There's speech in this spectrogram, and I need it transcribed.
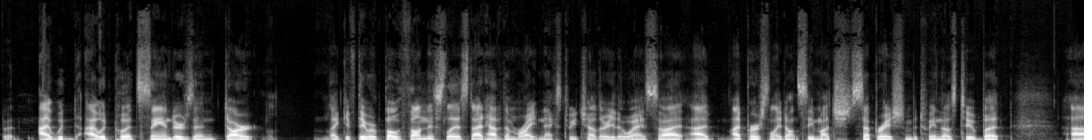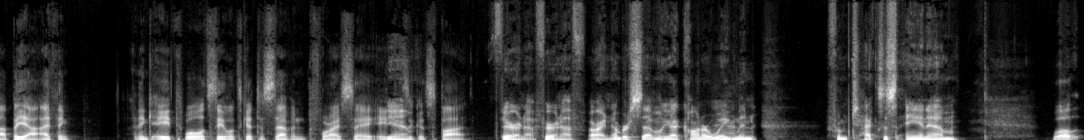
But I would I would put Sanders and Dart like if they were both on this list, I'd have them right next to each other either way. So I I, I personally don't see much separation between those two, but uh, but yeah, I think I think eighth. Well, let's see. Let's get to seven before I say eighth yeah. is a good spot. Fair enough. Fair enough. All right, number seven. We got Conner Weigman from Texas A and M. Well,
